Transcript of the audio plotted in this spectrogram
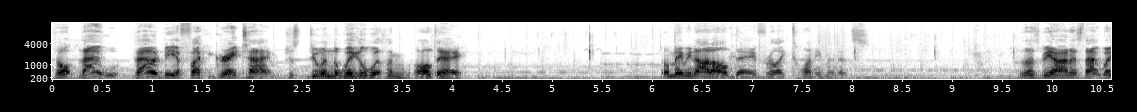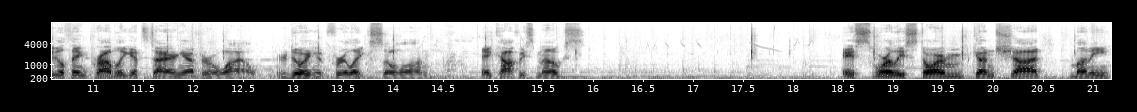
So that that would be a fucking great time, just doing the wiggle with him all day. Well, maybe not all day, for like 20 minutes. But let's be honest, that wiggle thing probably gets tiring after a while. You're doing it for like so long. Hey, Coffee Smokes. Hey, Swirly Storm, Gunshot, Money.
